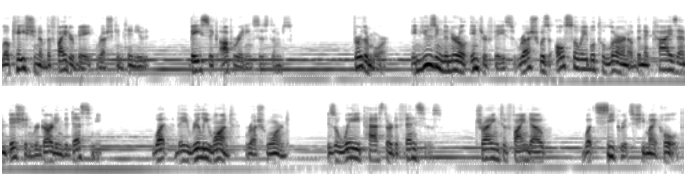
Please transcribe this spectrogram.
Location of the fighter bay, Rush continued. Basic operating systems. Furthermore, in using the neural interface, Rush was also able to learn of the Nakai's ambition regarding the Destiny. What they really want, Rush warned, is a way past our defenses, trying to find out what secrets she might hold.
